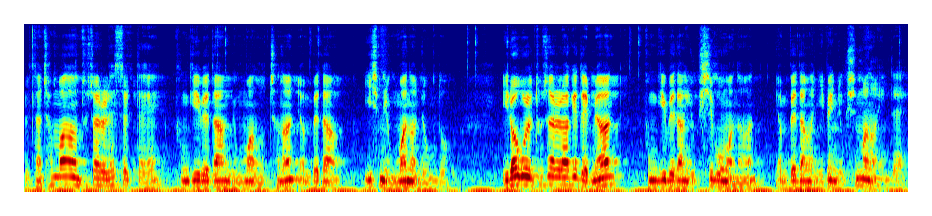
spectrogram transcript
일단 천만 원 투자를 했을 때 분기 배당 6만 5천 원, 연배당 26만 원 정도 1억을 투자를 하게 되면 분기 배당 65만 원, 연배당은 260만 원인데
